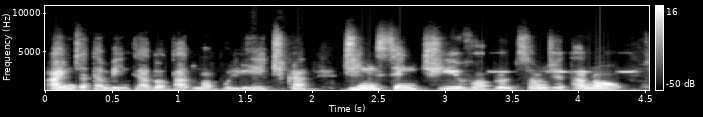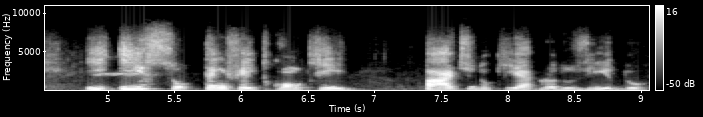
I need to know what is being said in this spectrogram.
a Índia também tem adotado uma política de incentivo à produção de etanol. E isso tem feito com que parte do que é produzido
